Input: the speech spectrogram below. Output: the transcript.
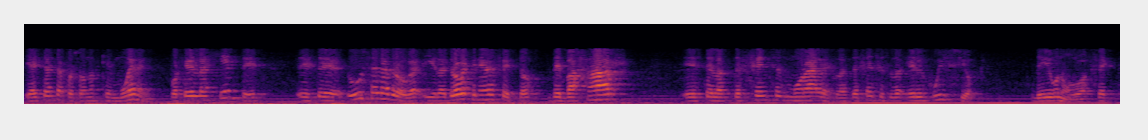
y hay tantas personas que mueren. Porque la gente este, usa la droga y la droga tiene el efecto de bajar este, las defensas morales, las defensas, el juicio de uno lo afecta.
